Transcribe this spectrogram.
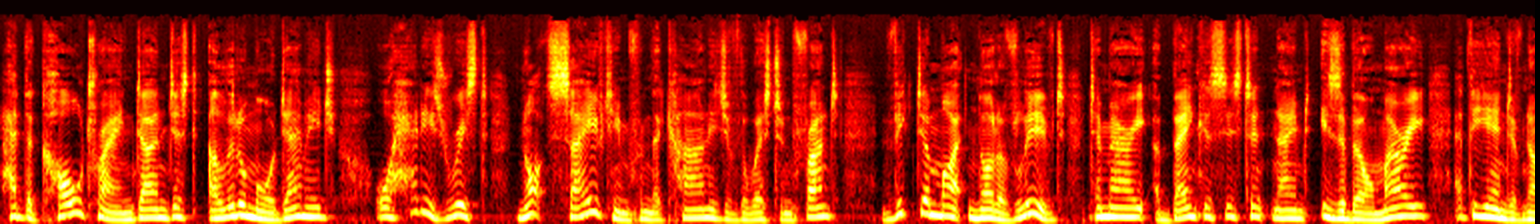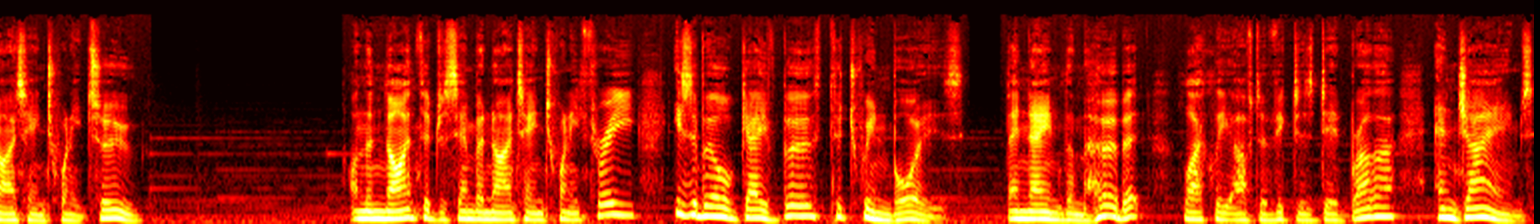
Had the coal train done just a little more damage, or had his wrist not saved him from the carnage of the Western Front, Victor might not have lived to marry a bank assistant named Isabel Murray at the end of 1922. On the 9th of December 1923, Isabel gave birth to twin boys. They named them Herbert, likely after Victor's dead brother, and James,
